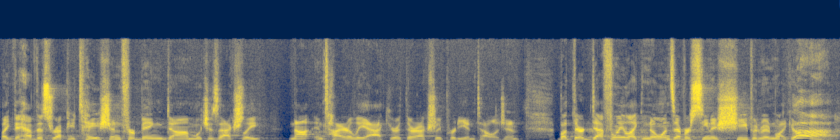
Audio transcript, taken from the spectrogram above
like, they have this reputation for being dumb, which is actually not entirely accurate. They're actually pretty intelligent. But they're definitely like, no one's ever seen a sheep and been like, ah,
